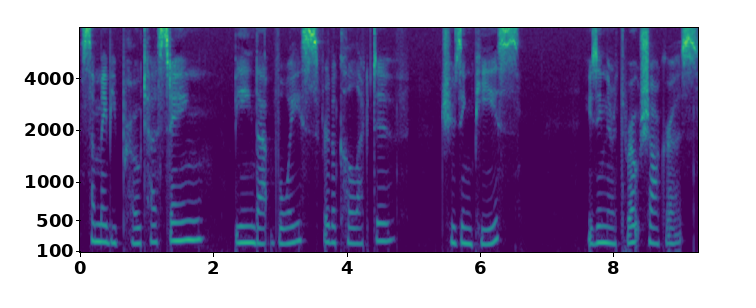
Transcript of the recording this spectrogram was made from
Some may be protesting, being that voice for the collective, choosing peace, using their throat chakras,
